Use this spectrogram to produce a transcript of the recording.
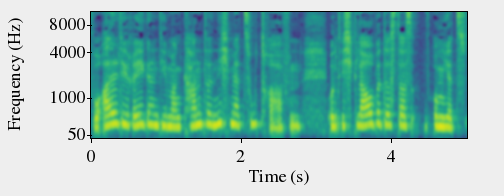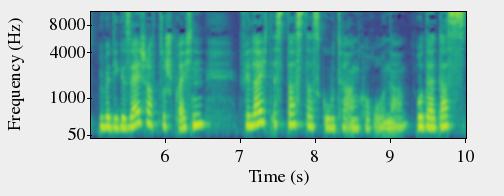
wo all die Regeln, die man kannte, nicht mehr zutrafen. Und ich glaube, dass das, um jetzt über die Gesellschaft zu sprechen, vielleicht ist das das Gute an Corona oder das,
